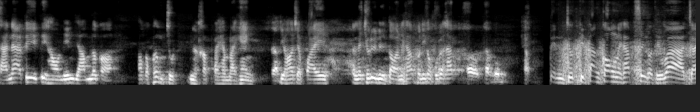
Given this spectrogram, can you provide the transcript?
สาธารณะที่ที่เราเน้นย้ำแล้วก็เราก็เพิ่มจุดนะครับไปทำลายแห่งเดี๋ยวเราจะไปในจุดอื่นๆต่อนะครับ วันนี้ขอบคุณนะครับเออครับผม เป็นจุดติดตั้งกล้องนะครับ ซึ่งก็ถือว่าใช้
